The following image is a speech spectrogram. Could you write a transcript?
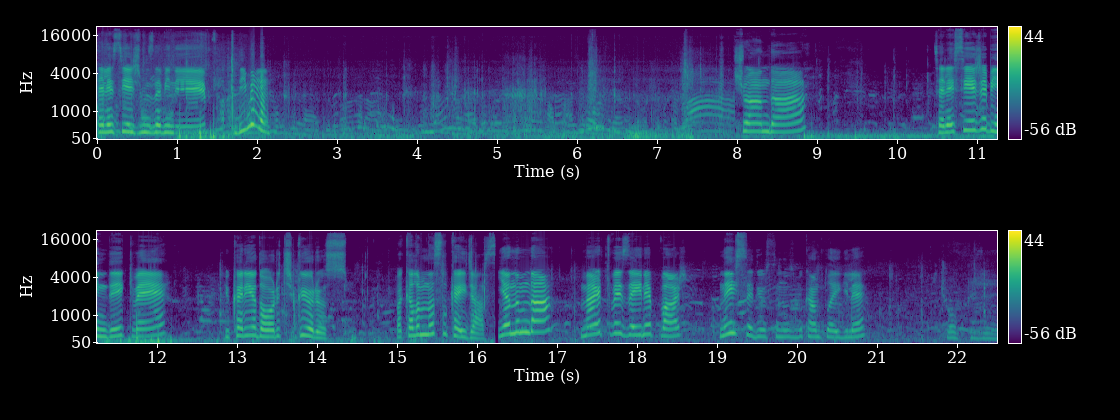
Hele siyejimize binip. Değil mi? Şu anda telesiyece bindik ve yukarıya doğru çıkıyoruz. Bakalım nasıl kayacağız. Yanımda Mert ve Zeynep var. Ne hissediyorsunuz bu kampla ilgili? Çok güzel.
